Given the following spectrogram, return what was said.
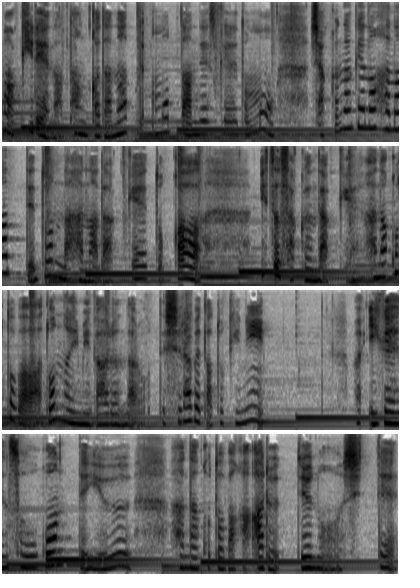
まあ綺麗な短歌だなって思ったんですけれども「尺投げの花ってどんな花だっけ?」とか「いつ咲くんだっけ花言葉はどんな意味があるんだろう?」って調べた時に「まあ、威厳荘厳」っていう花言葉があるっていうのを知って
